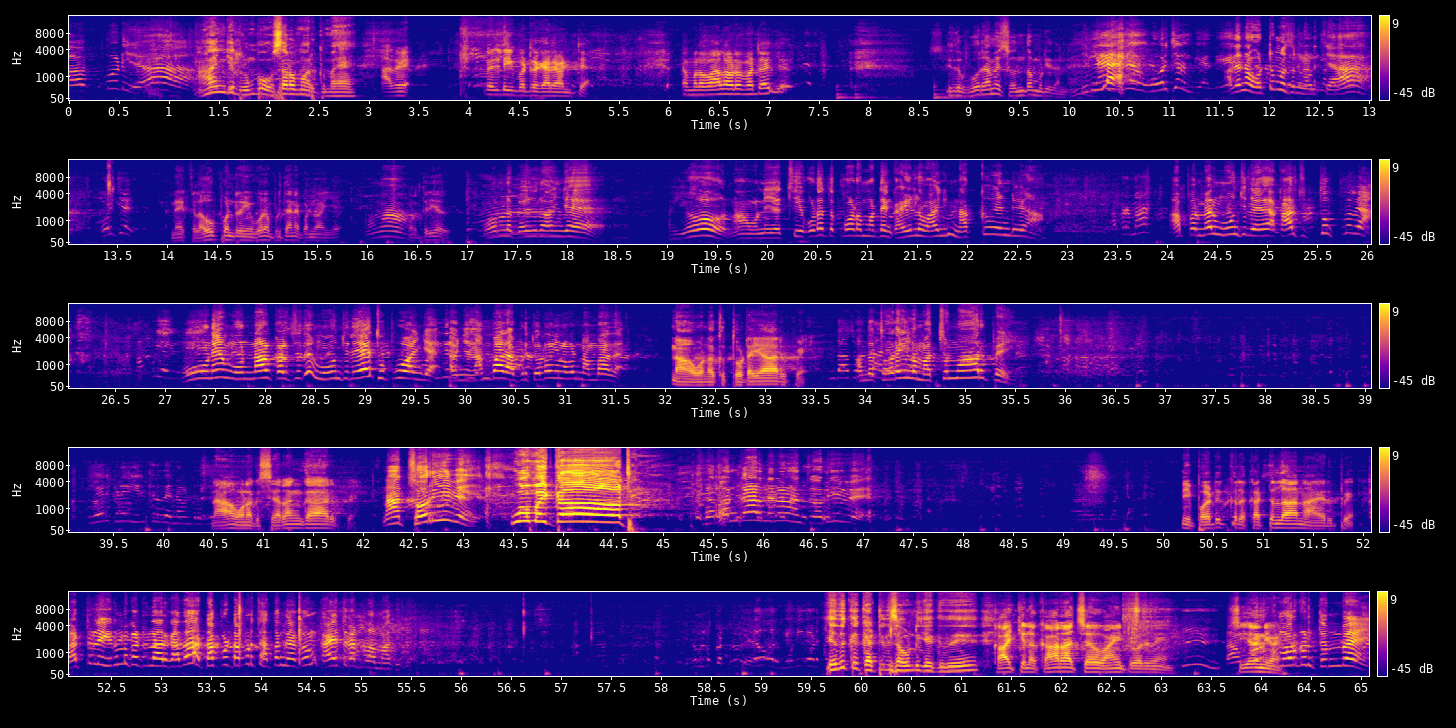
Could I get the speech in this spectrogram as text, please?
அப்படியா? ஆங்கில் ரொம்ப உசரமா இருக்குமே. அவன் வெல்டிங் பண்ணுறக்காரன் வந்துட்டேன். நம்மளை வாழ விட மாட்டாங்க. இது பூராமே சொந்த முடியுதானே இல்ல ஒரிஜினல் முடியாது. அது என்ன ஒட்டு மசுன்னு நினைச்சா ஒரிஜினல் எனக்கு லவ் பண்ணுறவங்க பூரா இப்படி தானே பண்ணுவாங்க. ஆமா. உனக்கு தெரியாது. ஊர்ல பேசுறாங்க. ஐயோ நான் உன்னை எச்சியை கூட போட மாட்டேன். கையில வாங்கி நக்க வேண்டுவேன் அப்புறமா? அப்புறமேல மூஞ்சில காய்ச்சி துப்புவேன்? மூணே மூணு நாள் கழிச்சது மூஞ்சிலே துப்புவாங்க அவங்க நம்பாத அப்படி சொல்றீங்களா கூட நம்பாத. நான் உனக்கு தொடையாக இருப்பேன். அந்த தொடையில மச்சமா இருப்பேன். நான் உனக்கு சிறங்கா இருப்பேன். நான் சொறிவேன். ஓ மை காட் சிறங்கா இருந்தேன்னா நான் சொறிவேன். நீ படுக்கிற கட்டிலா நான் இருப்பேன். கட்டுல இரும்பு கட்டுலா இருக்காதா? டப்பு டப்பு சத்தம் கேட்கும். கயத்து கட்டலாம் மாத்திக்க இரும்பு கட்டுல ஏதோ ஒரு எதுக்கு கட்டில் சவுண்டு கேட்குது கால் கிலோ காராச்சேவு வாங்கிட்டு வருவேன். சீரணி திம்பேன்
